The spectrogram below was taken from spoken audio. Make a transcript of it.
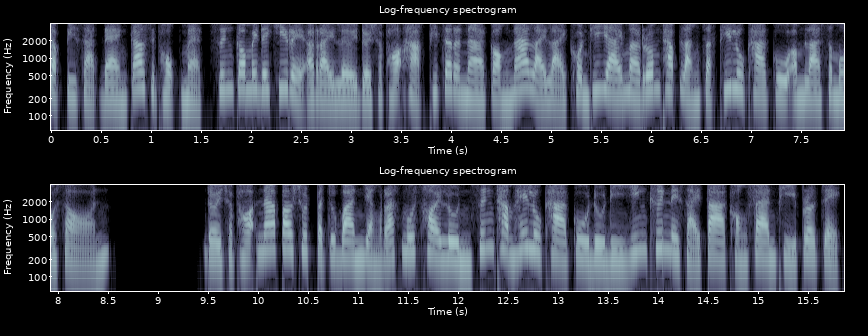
กับปีศาจแดง 96 แมตช์ซึ่งก็ไม่ได้ขี้เหร่อะไรเลย โดยเฉพาะหากพิจารณากองหน้าหลายๆ คนที่ย้ายมาร่วมทัพหลังจากที่ลูคากูอำลาสโมสร โดยเฉพาะหน้าเป้าชุดปัจจุบันอย่างรัสมุสฮอยลุน ซึ่งทำให้ลูคากูดูดียิ่งขึ้นในสายตาของแฟนผีโปรเจกต์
